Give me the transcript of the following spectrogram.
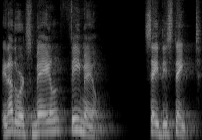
In other words, male, female. Say distinct.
